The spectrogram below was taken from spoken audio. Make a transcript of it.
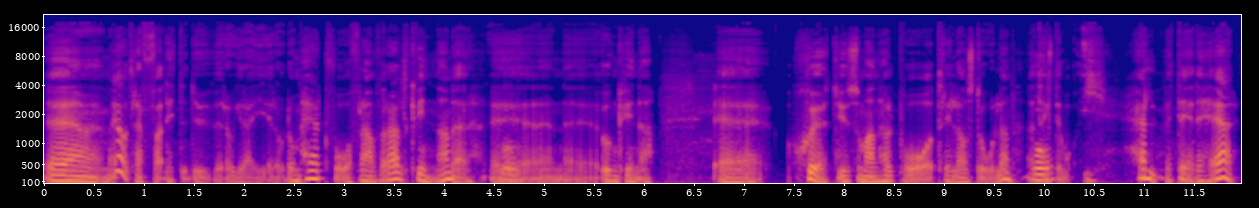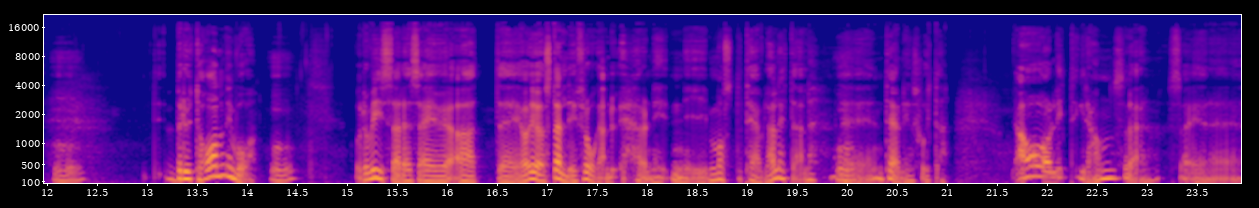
Eh, men jag träffade lite duvor och grejer och de här två, framförallt kvinnan där, eh, Mm. en eh, ung kvinna, eh, sköt ju som han höll på att trilla av stolen. Jag Mm. tänkte, vad i helvete är det här? Mm. Brutal nivå. Mm. Och då visade det sig ju att, eh, ja, jag ställde ju frågan, du, hör ni, ni måste tävla lite eller? Mm. Eh, en tävlingsskytte. Ja, lite grann sådär, säger,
